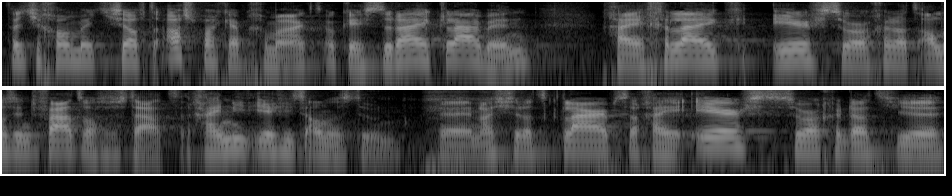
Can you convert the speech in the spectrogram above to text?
Dat je gewoon met jezelf de afspraak hebt gemaakt. Oké, okay, zodra je klaar bent, ga je gelijk eerst zorgen dat alles in de vaatwasser staat. Ga je niet eerst iets anders doen. Uh, en als je dat klaar hebt, dan ga je eerst zorgen dat je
